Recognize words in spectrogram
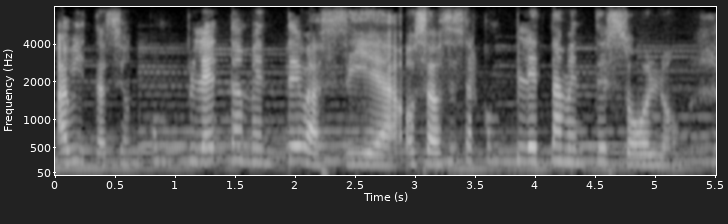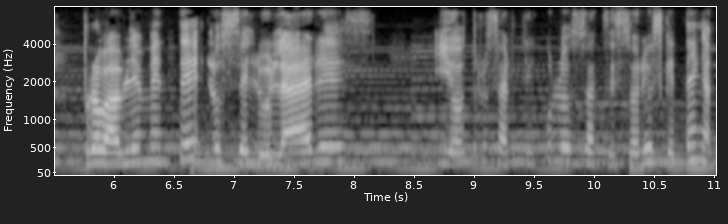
habitación completamente vacía, o sea, vas a estar completamente solo. Probablemente los celulares y otros artículos accesorios que tengan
